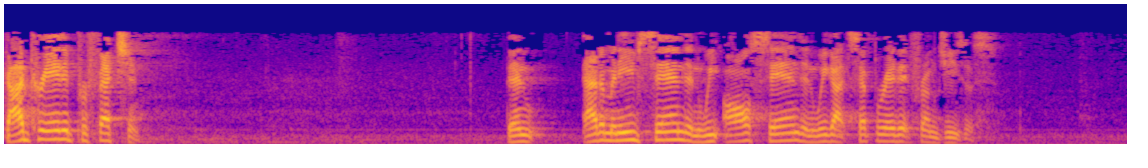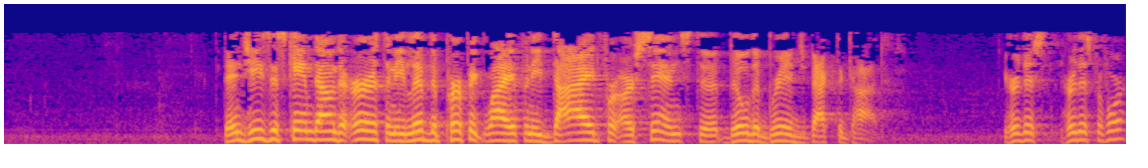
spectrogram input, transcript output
God created perfection. Then Adam and Eve sinned and we all sinned and we got separated from Jesus. Then Jesus came down to earth and he lived a perfect life and he died for our sins to build a bridge back to God. You heard this, heard this before?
